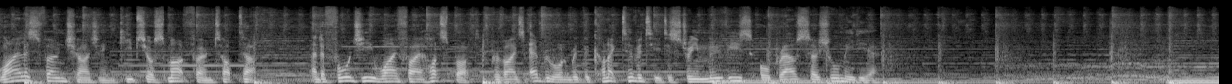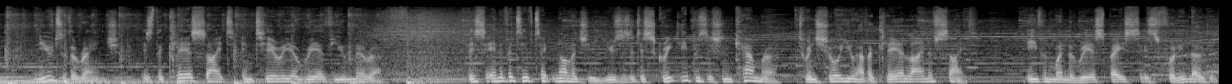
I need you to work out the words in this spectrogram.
Wireless phone charging keeps your smartphone topped up and a 4G Wi-Fi hotspot provides everyone with the connectivity to stream movies or browse social media. New to the range is the ClearSight interior rear view mirror. This innovative technology uses a discreetly positioned camera to ensure you have a clear line of sight, even when the rear space is fully loaded.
